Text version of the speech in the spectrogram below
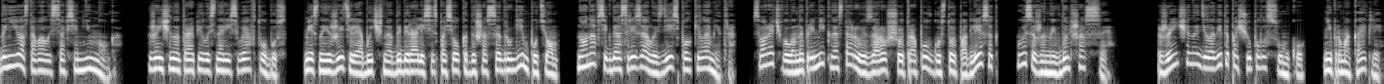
До нее оставалось совсем немного. Женщина торопилась на рейсовый автобус. Местные жители обычно добирались из поселка до шоссе другим путем, но она всегда срезала здесь полкилометра. Сворачивала напрямик на старую заросшую тропу в густой подлесок, высаженный вдоль шоссе. Женщина деловито пощупала сумку. Не промокает ли?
